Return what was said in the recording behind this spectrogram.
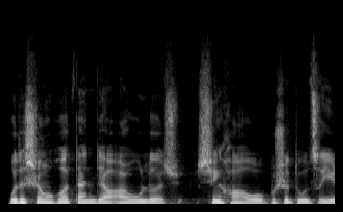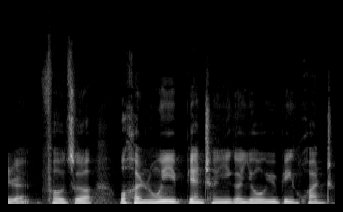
我的生活单调而无乐趣，幸好我不是独自一人，否则我很容易变成一个忧郁病患者。”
